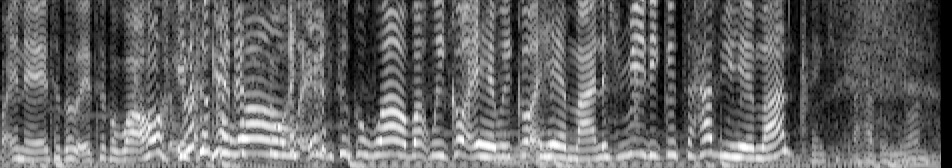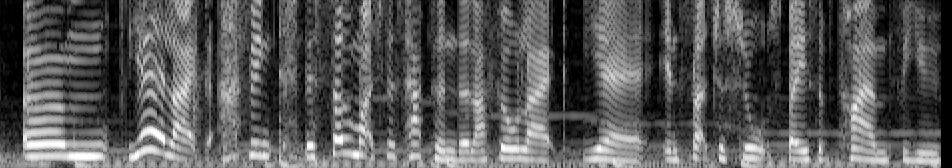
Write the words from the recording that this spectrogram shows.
But in it, it took a, it took a while. it took a while. It took a while, but we got here. We got here, man. It's really good to have you here, man. Thank you for having me on. Um, yeah, like I think there's so much that's happened, and I feel like yeah, in such a short space of time for you,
